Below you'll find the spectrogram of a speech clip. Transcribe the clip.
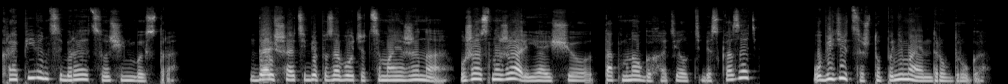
Крапивин собирается очень быстро. Дальше о тебе позаботится моя жена. Ужасно жаль, я еще так много хотел тебе сказать. Убедиться, что понимаем друг друга.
